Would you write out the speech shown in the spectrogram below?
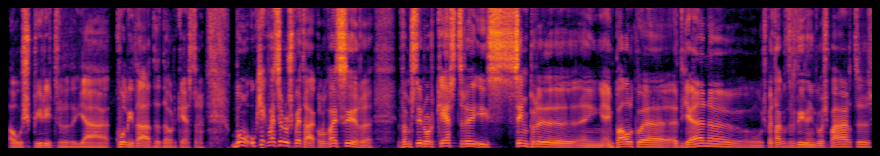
ao espírito e à qualidade da orquestra. Bom, o que é que vai ser o espetáculo? Vai ser, vamos ter orquestra e sempre em, em palco a, a Diana, um espetáculo dividido em duas partes,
